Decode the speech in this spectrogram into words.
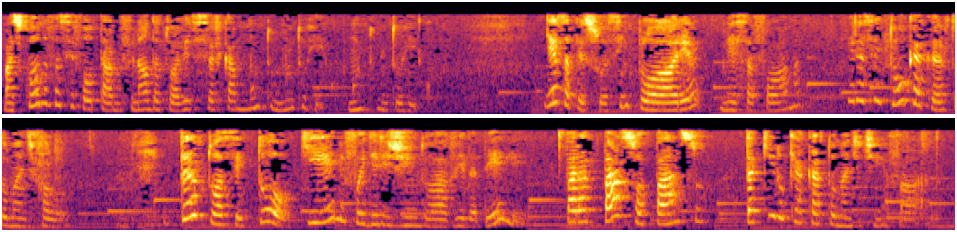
mas quando você voltar no final da tua vida, você vai ficar muito, muito rico, muito, muito rico. E essa pessoa simplória, nessa forma, ele aceitou o que a cartomante falou. Tanto aceitou que ele foi dirigindo a vida dele para passo a passo daquilo que a cartomante tinha falado.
